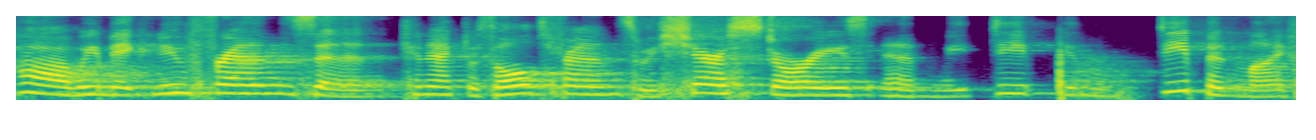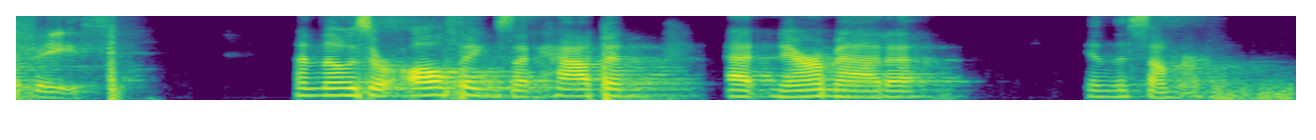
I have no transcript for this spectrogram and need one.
Ah, we make new friends and connect with old friends. We share stories and we deepen, deepen my faith. And those are all things that happen at Naramata in the summer.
